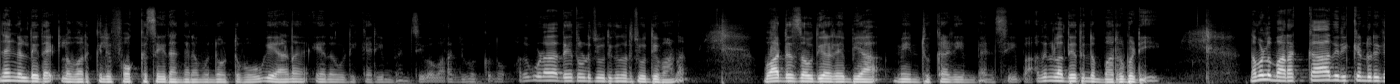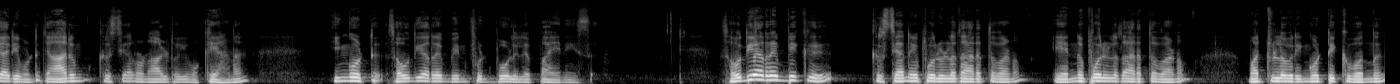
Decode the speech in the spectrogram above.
ഞങ്ങളുടേതായിട്ടുള്ള വർക്കിൽ ഫോക്കസ് ചെയ്ത് അങ്ങനെ മുന്നോട്ട് പോവുകയാണ്. ഏതോടി കരീം ബെൻസിവ പറഞ്ഞു വെക്കുന്നു. അതുകൂടാതെ അദ്ദേഹത്തോട് ചോദിക്കുന്ന ഒരു ചോദ്യമാണ്. What does Saudi Arabia mean to Karim Benzema അതിനുള്ള അദ്ദേഹത്തിന്റെ മറുപടി. നമ്മൾ മറക്കാതിരിക്കേണ്ട ഒരു കാര്യമുണ്ട്. ഞാനും ക്രിസ്ത്യാനോ റൊണാൾഡോയും ഒക്കെയാണ്. ഇങ്ങോട്ട് സൗദി അറേബ്യൻ ഫുട്ബോളിലെ പയനീസ്. സൗദി അറേബ്യക്ക് ക്രിസ്ത്യാനോയെ പോലുള്ള താരത്തെ വേണം എന്നെ പോലുള്ള താരത്തെ വേണം. മറ്റുള്ളവർ ഇങ്ങോട്ടേക്ക് വന്ന്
